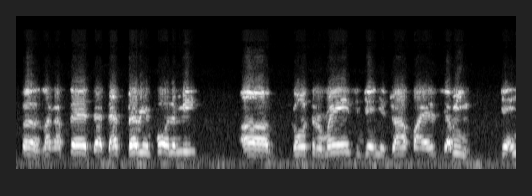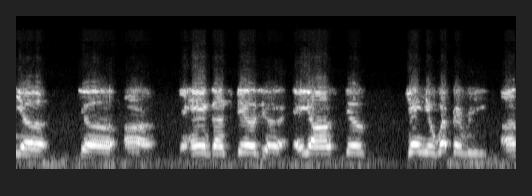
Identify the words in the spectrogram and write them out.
because, like I said, that that's very important to me. Uh, going to the range and getting your dry fires. I mean, getting your your uh, your handgun skills, your AR skills, getting your weaponry uh,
